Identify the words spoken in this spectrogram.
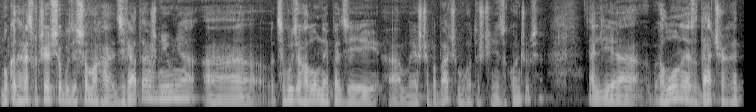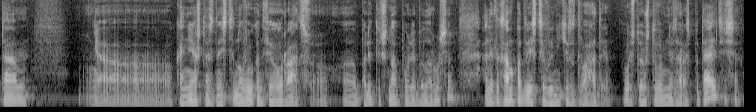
Ну кангрэс хутчэй ўсё будзе сёмага 9 жніўня ці будзе галоўнай падзеяй мы яшчэ пабачым год яшчэ не закончыўся. Але галоўная задача гэта канешне знайсці новую канфігурацыю палітычнага поля беларусі але таксама падвесці вынікі за два гады. Вось тое што вы мне зараз пытаецеся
